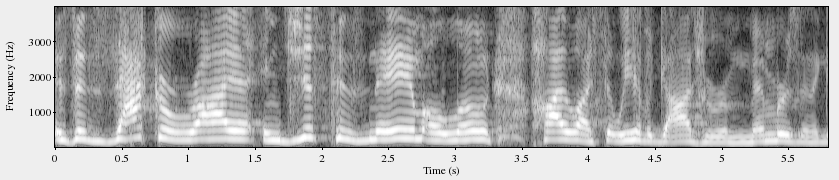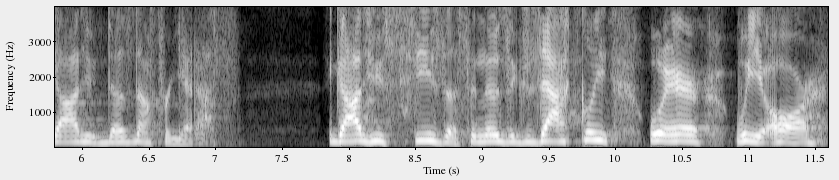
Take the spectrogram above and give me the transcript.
is that Zechariah, in just his name alone, highlights that we have a God who remembers and a God who does not forget us, a God who sees us and knows exactly where we are,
